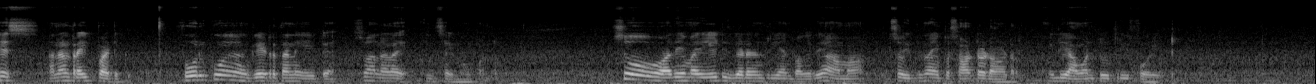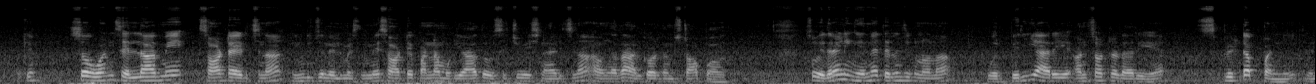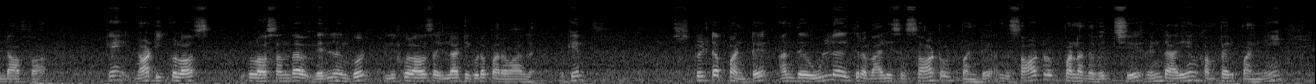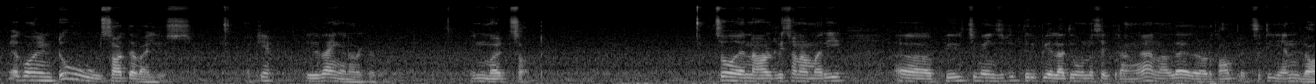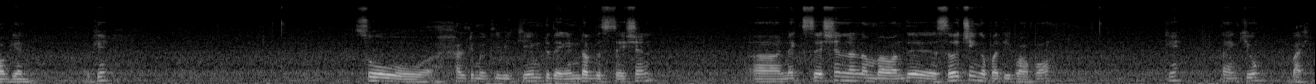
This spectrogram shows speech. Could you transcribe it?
எஸ் அதனால் ரைட் பார்ட்டுக்கு ஃபோருக்கும் கிரேட்டர் தானே எயிட்டு ஸோ அதனால் இன்சைட் மூவ் பண்ணுறோம் ஸோ அதே மாதிரி எயிட் இஸ் கிரேட்டர் த்ரீயான்னு பார்க்குது. ஆமாம் ஸோ இதுதான் இப்போ சார்ட்டட் ஆர்டர் இல்லையா? One two three four eight okay so once எல்லாருமே ஷார்ட் ஆகிடுச்சுன்னா இண்டிவிஜுவல் எலிமெண்ட்ஸ் இதுமே ஷார்ட்டே பண்ண முடியாத ஒரு சுச்சுவேஷன் ஆகிடுச்சுன்னா அவங்க தான் அல்காரிதம் ஸ்டாப் ஆகுது. ஸோ இதெல்லாம் நீங்கள் என்ன தெரிஞ்சுக்கணுன்னா ஒரு பெரிய அரையை அன்சார்ட்டட் அரையை ஸ்ப்ளிட் அப் பண்ணி ரெண்டு ஆஃபாக okay not equal halves equal halves இருந்தால் வெல் அண்ட் குட் ஈக்குவல் இல்லாட்டி கூட பரவாயில்ல. ஓகே ஸ்ப்ளிட் அப் பண்ணிட்டு அந்த உள்ளே இருக்கிற வேல்யூஸை சார்ட் அவுட் பண்ணிட்டு அந்த சார்ட் அவுட் பண்ணதை வச்சு ரெண்டு அரையும் கம்பேர் பண்ணி going to sort the values okay இதுதான் இங்கே நடக்குது. இன் மர்ட் சார்ட் ஸோ நான் ஆல்ரெடி சொன்ன மாதிரி பிரித்து மேய்ஞ்சிட்டு திருப்பி எல்லாத்தையும் ஒன்று சேர்த்துறாங்க. அதனால் இதோட complexity n log n okay so ultimately we came to the end of the session next செஷனில் நம்ம வந்து சர்ச்சிங்கை பற்றி பார்ப்போம். Okay thank you bye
